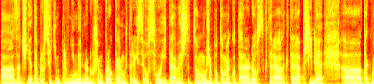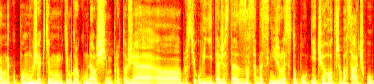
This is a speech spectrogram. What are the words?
a začněte prostě tím prvním jednoduchým krokem, který si osvojíte a věřte tomu, že potom jako ta radost, která, která přijde, uh, tak vám jako pomůže k těm, těm krokům dalším, protože uh, prostě uvidíte, že jste za sebe snížili stopu něčeho, třeba sáčků uh,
